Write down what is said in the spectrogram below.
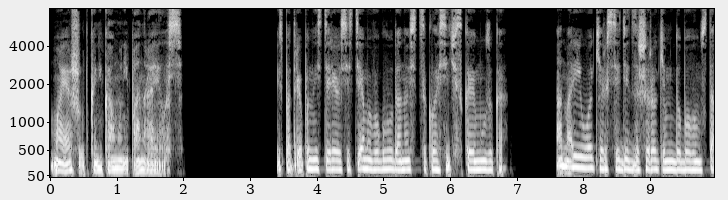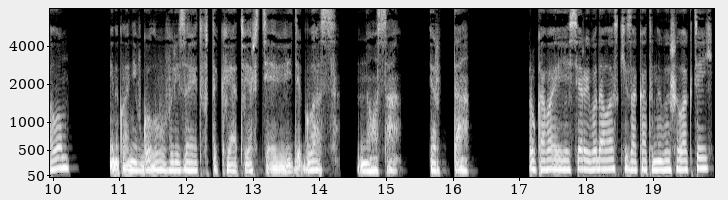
Моя шутка никому не понравилась. Из потрепанной стереосистемы в углу доносится классическая музыка. Ан-Мари Уокер сидит за широким дубовым столом и, наклонив голову, вырезает в тыкве отверстия в виде глаз, носа и рта. Рукава ее серой водолазки закатаны выше локтей,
